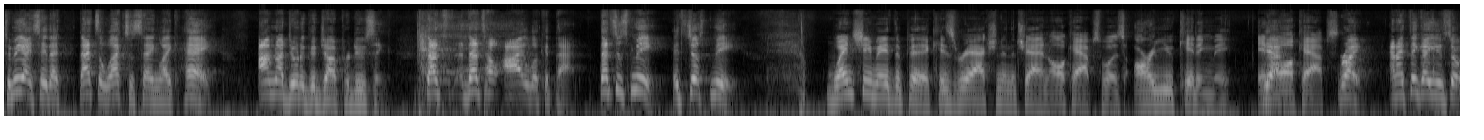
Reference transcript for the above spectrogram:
To me, I say that that's Alexa saying like, "Hey, I'm not doing a good job producing." That's that's how I look at that. That's just me. It's just me. When she made the pick, his reaction in the chat in all caps was, "Are you kidding me?" In all caps. Right. And I think I used a,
